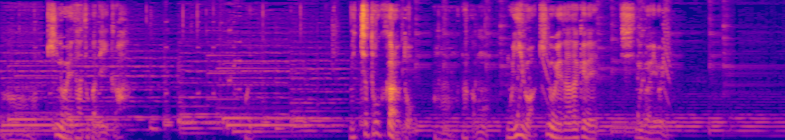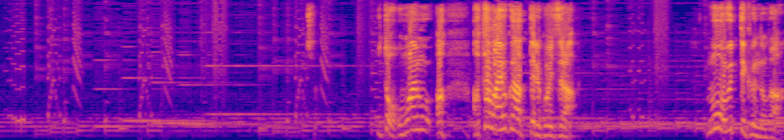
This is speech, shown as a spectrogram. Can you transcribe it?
うん木の枝とかでいいか。ほい。めっちゃ遠くから撃とう。うん、なんかもう、もういいわ。木の枝だけで死ぬがよい。いと、お前も、あ、頭良くなってる、こいつら。もう撃ってくんのか。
